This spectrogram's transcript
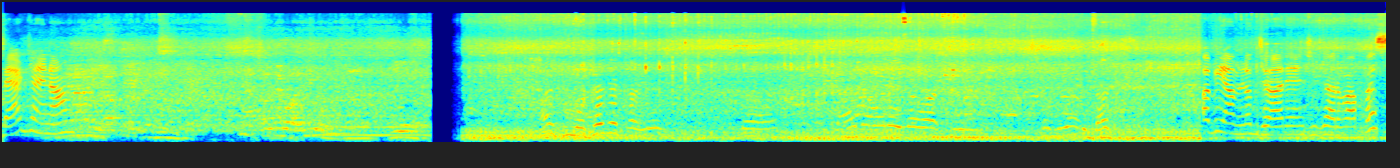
बैठ जाए ना। अभी हम लोग जा रहे हैं जी घर वापस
